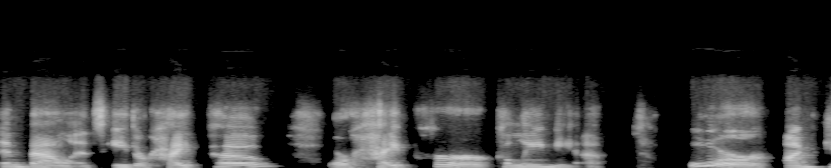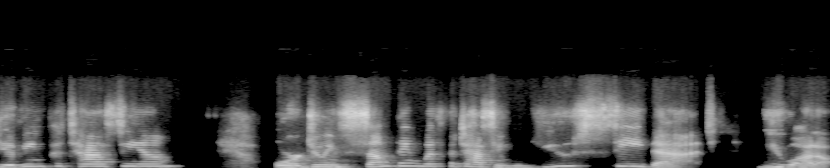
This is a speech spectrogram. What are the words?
imbalance, either hypo or hyperkalemia, or I'm giving potassium or doing something with potassium, when you see that, you ought to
